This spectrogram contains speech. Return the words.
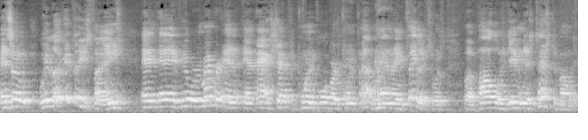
And so we look at these things, and, and if you'll remember in, in, Acts chapter 24, verse 25, a man named Felix was, well, Paul was giving his testimony.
